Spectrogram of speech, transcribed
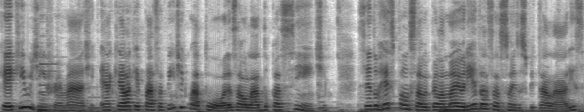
que a equipe de enfermagem é aquela que passa 24 horas ao lado do paciente, sendo responsável pela maioria das ações hospitalares,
